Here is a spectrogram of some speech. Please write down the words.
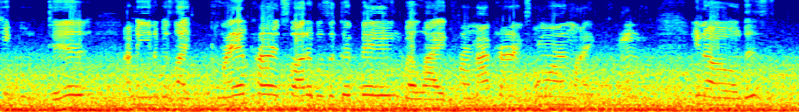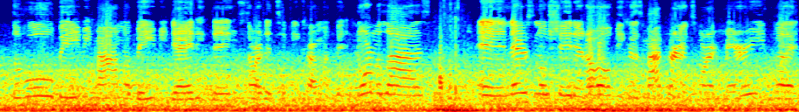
people did. I mean, it was like grandparents thought it was a good thing, but like from my parents on, like, mm, you know, this the whole baby mama, baby daddy thing started to become a bit normalized. And there's no shade at all because my parents weren't married, but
